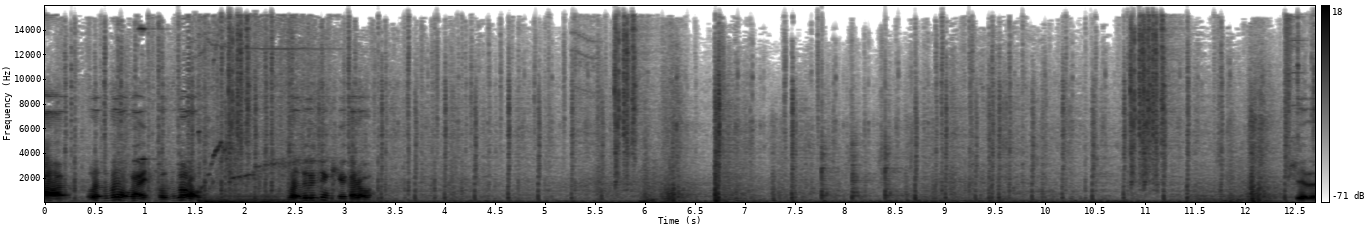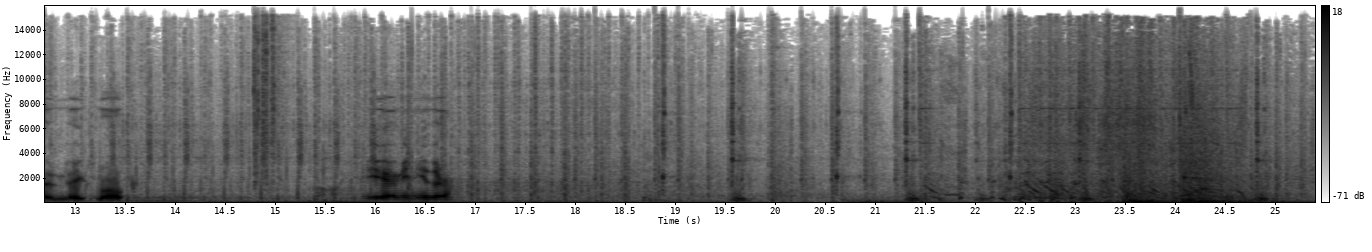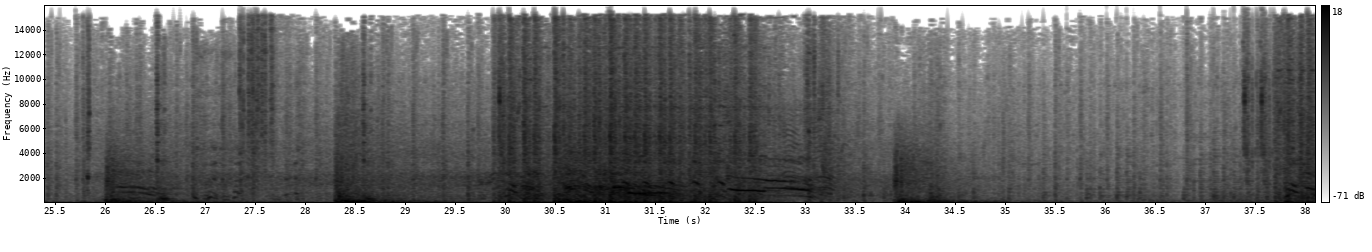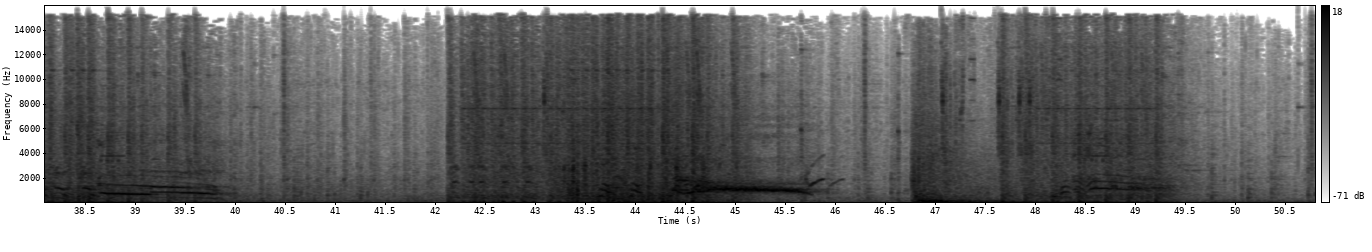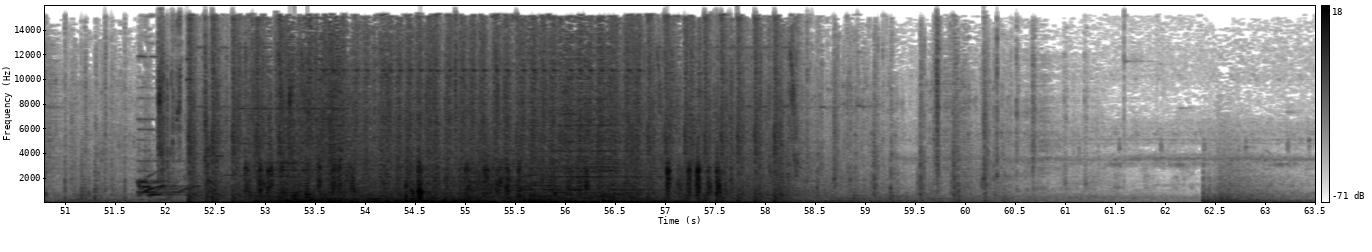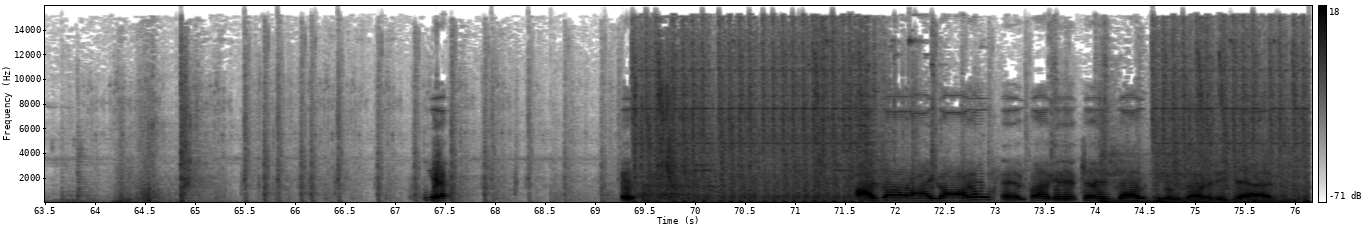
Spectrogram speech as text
Uh, let's go, guys. Let's go. What do you think, Hikaru? Shit, I didn't take smoke. Yeah, me neither. Yeah. I thought I got him, and fucking it turns out he was already dead.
